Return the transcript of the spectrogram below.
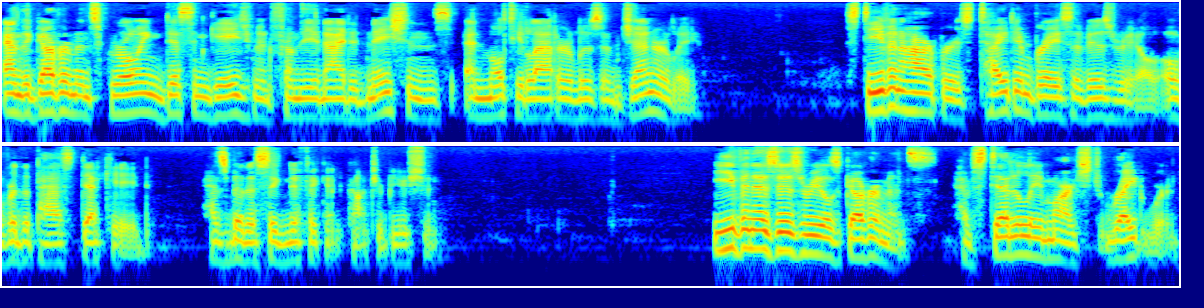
and the government's growing disengagement from the United Nations and multilateralism generally, Stephen Harper's tight embrace of Israel over the past decade has been a significant contribution. Even as Israel's governments have steadily marched rightward,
